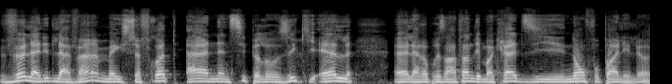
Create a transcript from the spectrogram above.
veulent aller de l'avant, mais ils se frottent à Nancy Pelosi qui, elle, euh, la représentante démocrate, dit non, faut pas aller là.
